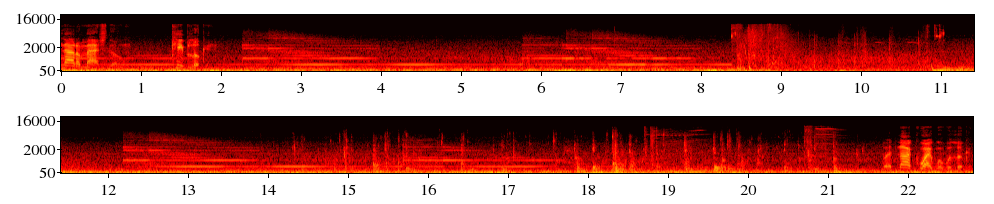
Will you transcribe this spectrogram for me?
Not a match, though. Keep looking. But not quite what we're looking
